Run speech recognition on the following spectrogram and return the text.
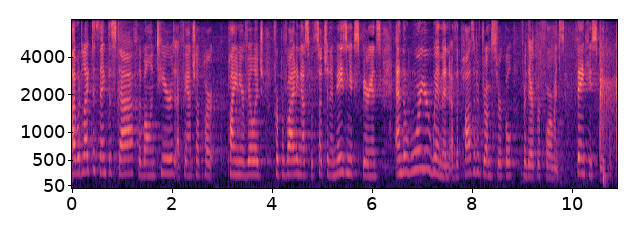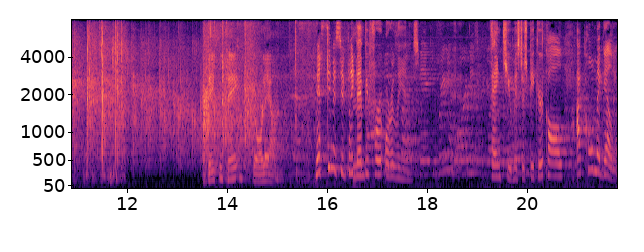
I would like to thank the staff, the volunteers at Fanshawe Park Pioneer Village for providing us with such an amazing experience, and the warrior women of the Positive Drum Circle for their performance. Thank you, Speaker. Député d'Orléans. Merci, Monsieur le Président. Member for Orleans. Thank you, Mr. Speaker. Called acromegaly.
